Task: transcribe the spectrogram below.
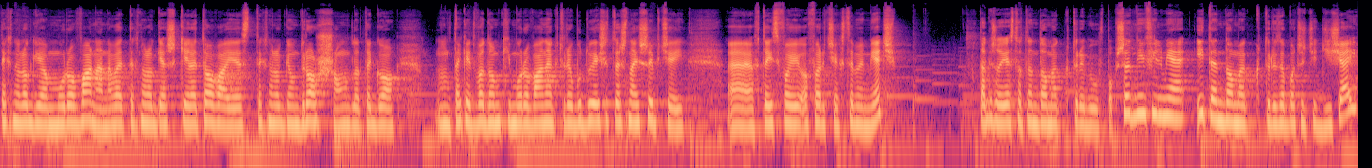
technologia murowana. Nawet technologia szkieletowa jest technologią droższą, dlatego mm, takie dwa domki murowane, które buduje się też najszybciej w tej swojej ofercie chcemy mieć. Także jest to ten domek, który był w poprzednim filmie i ten domek, który zobaczycie dzisiaj.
